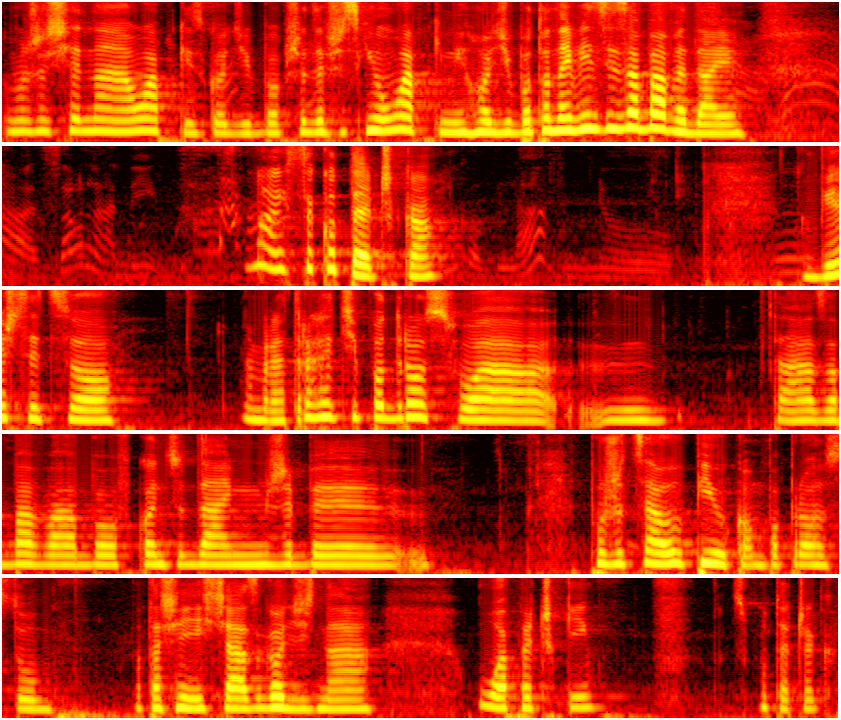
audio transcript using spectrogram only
Może się na łapki zgodzi, bo przede wszystkim o łapki mi chodzi, bo to najwięcej zabawy daje. No i chcę koteczka. Wiesz ty co? Dobra, trochę ci podrosła mm, ta zabawa, bo w końcu dałem im, żeby porzucały piłką po prostu. Bo ta się nie chciała zgodzić na łapeczki. Smuteczek.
